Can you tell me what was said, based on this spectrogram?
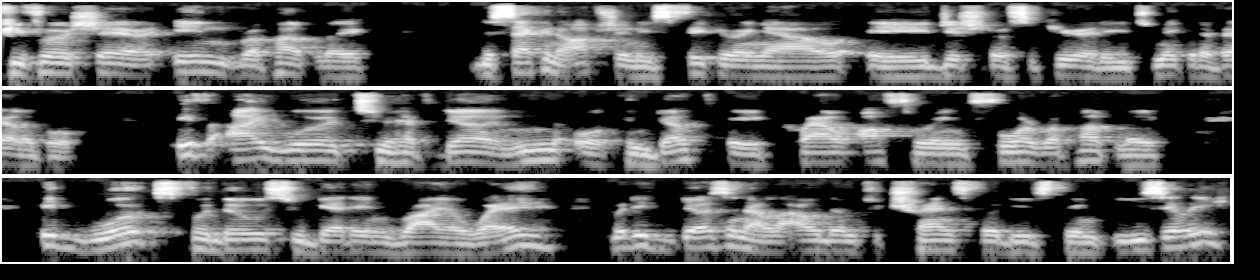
prefer share in Republic. The second option is figuring out a digital security to make it available if I were to have done or conduct a crowd offering for Republic, it works for those who get in right away, but it doesn't allow them to transfer these things easily.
